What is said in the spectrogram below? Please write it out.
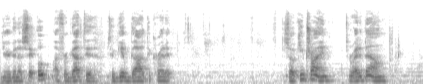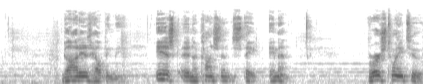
you're going to say, oh, I forgot to, to give God the credit. So keep trying, write it down. God is helping me, is in a constant state. Amen. Verse 22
